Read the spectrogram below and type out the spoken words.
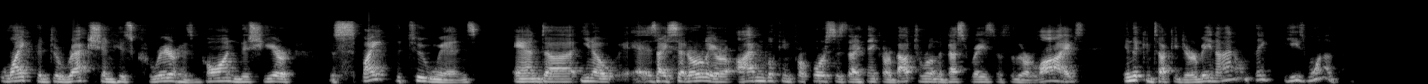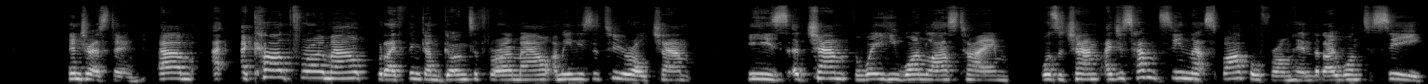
like the direction his career has gone this year, despite the two wins. And uh, you know, as I said earlier, I'm looking for horses that I think are about to run the best races of their lives in the Kentucky Derby, and I don't think he's one of them. Interesting. Um, I, I can't throw him out, but I think I'm going to throw him out. I mean, he's a two-year-old champ. He's a champ. The way he won last time was a champ. I just haven't seen that sparkle from him that I want to see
